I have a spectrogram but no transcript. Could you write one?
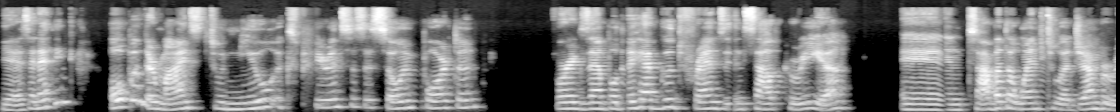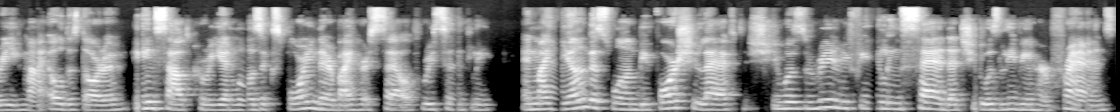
Yes, and I think open their minds to new experiences is so important. For example, they have good friends in South Korea and Tabata went to a jamboree, my oldest daughter, in South Korea and was exploring there by herself recently. And my youngest one, before she left, she was really feeling sad that she was leaving her friends.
